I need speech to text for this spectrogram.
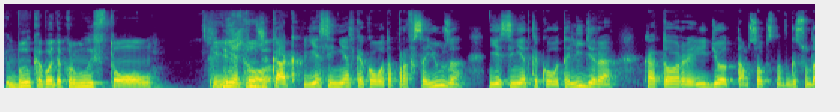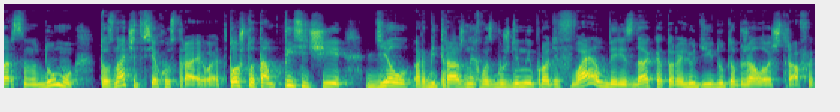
Был какой-то круглый стол, или нет, что? тут же как, если нет какого-то профсоюза, если нет какого-то лидера, который идет там, собственно, в Государственную Думу, то значит всех устраивает. То, что там тысячи дел арбитражных возбуждены против Wildberries, да, которые люди идут обжаловать штрафы,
